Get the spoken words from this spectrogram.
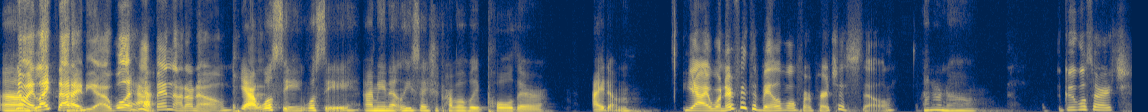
Um, no, I like that depends. idea. Will it Yeah. happen? I don't know. Yeah, we'll see. We'll see. I mean, at least I should probably pull their item. yeah, I wonder if it's available for purchase still. I don't know. Google search.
